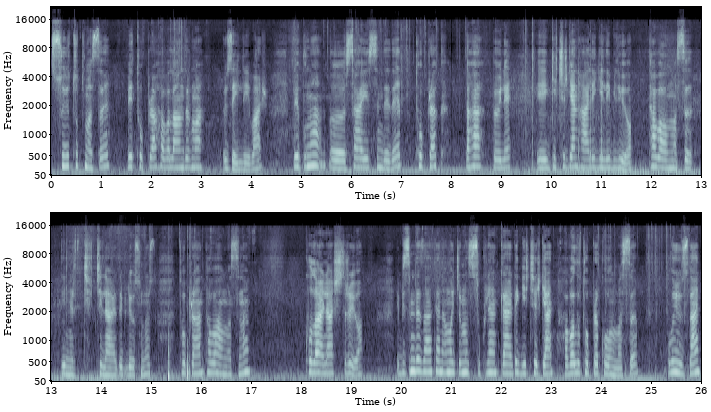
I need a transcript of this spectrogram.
suyu tutması ve toprağı havalandırma özelliği var. Ve buna e, sayesinde de toprak daha böyle e, geçirgen hale gelebiliyor. Tav alması denir çiftçilerde biliyorsunuz. Toprağın tav almasını kolaylaştırıyor. E, bizim de zaten amacımız sukulentlerde geçirgen, havalı toprak olması. O yüzden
